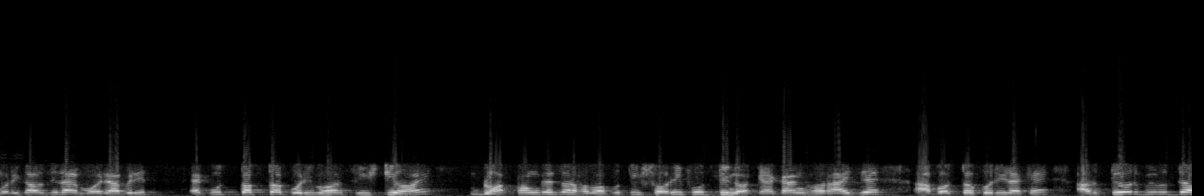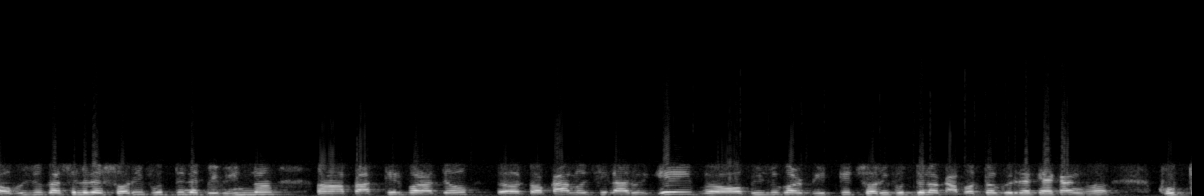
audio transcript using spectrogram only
মৰিগাঁও জিলাৰ মৈৰাবাৰীত এক উত্তপ্ত পৰিৱেশৰ সৃষ্টি হয়। ব্লক কংগ্ৰেছৰ সভাপতি শ্বৰীফুদ্দিনক একাংশ ৰাইজে আবদ্ধ কৰি ৰাখে আৰু তেওঁৰ বিৰুদ্ধে অভিযোগ আছিলে যে শ্বৰীফুদ্দিনে বিভিন্ন আহ, প্ৰাৰ্থীৰ পৰা তেওঁ টকা লৈছিল আৰু এই অভিযোগৰ ভিত্তিত শ্বৰীফুদ্দিনক আবদ্ধ কৰি ৰাখে। একাংশ ক্ষুব্ধ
